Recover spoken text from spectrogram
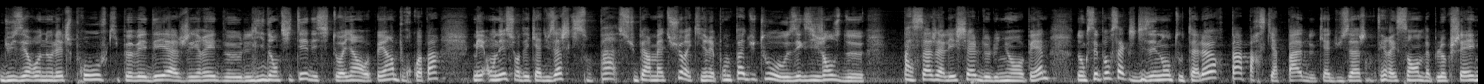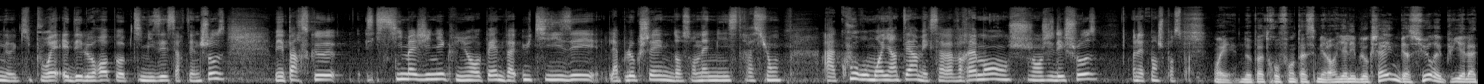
du zero knowledge proof qui peuvent aider à gérer de l'identité des citoyens européens, pourquoi pas. Mais on est sur des cas d'usage qui sont pas super matures et qui répondent pas du tout aux exigences de passage à l'échelle de l'Union européenne. Donc c'est pour ça que je disais non tout à l'heure, pas parce qu'il n'y a pas de cas d'usage intéressant de la blockchain euh, qui pourrait aider l'Europe à optimiser certaines choses, mais parce que s'imaginer que l'Union européenne va utiliser la blockchain dans son administration à court ou moyen terme et que ça va vraiment changer les choses, Honnêtement, je pense pas. Oui, ne pas trop fantasmer. Alors, il y a les blockchains, bien sûr, et puis il y a la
